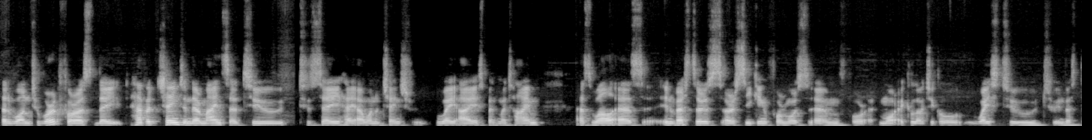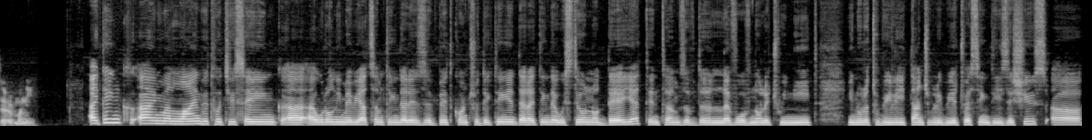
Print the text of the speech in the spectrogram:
that want to work for us. They have a change in their mindset to to say, "Hey, I want to change the way I spend my time." As well as investors are seeking for more um, for more ecological ways to to invest their money. I think I'm aligned with what you're saying. Uh, I would only maybe add something that is a bit contradicting it. That I think that we're still not there yet in terms of the level of knowledge we need in order to really tangibly be addressing these issues. Uh,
